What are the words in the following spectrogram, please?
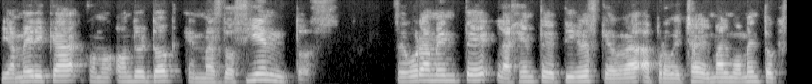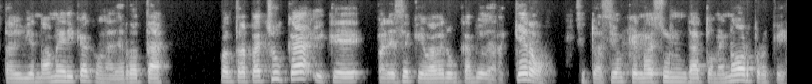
y América como underdog en más 200. Seguramente la gente de Tigres querrá aprovechar el mal momento que está viviendo América con la derrota contra Pachuca y que parece que va a haber un cambio de arquero, situación que no es un dato menor porque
